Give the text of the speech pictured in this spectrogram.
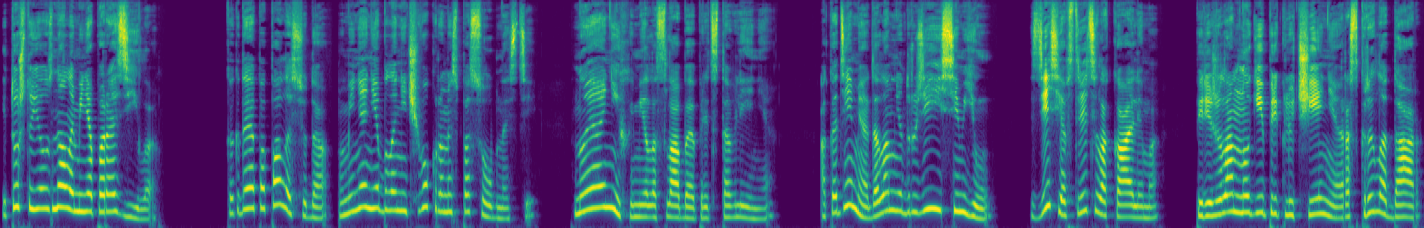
И то, что я узнала, меня поразило. Когда я попала сюда, у меня не было ничего, кроме способностей, но и о них имела слабое представление. Академия дала мне друзей и семью. Здесь я встретила Калима, пережила многие приключения, раскрыла дар.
